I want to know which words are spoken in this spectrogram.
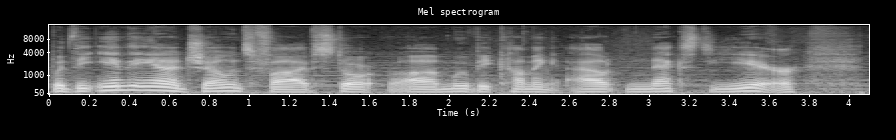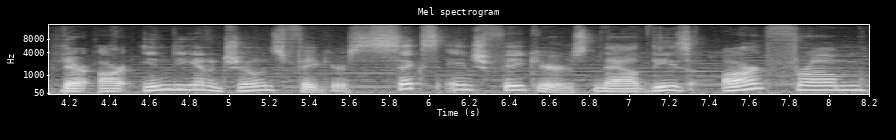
with the indiana jones 5 store uh, movie coming out next year there are indiana jones figures six inch figures. Now these aren't from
